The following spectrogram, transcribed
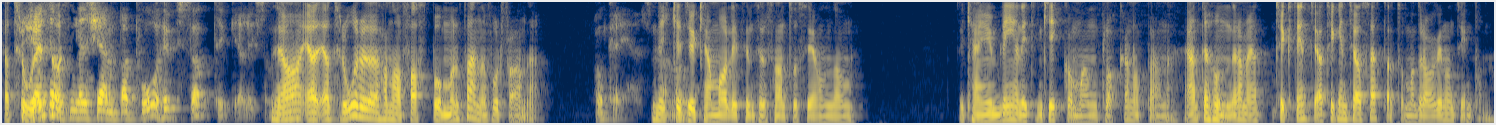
Jag tror det känns inte... som den kämpar på hyfsat tycker jag. Liksom. Ja, jag, jag tror han har fast bomull på henne fortfarande. Okej. Okay, Vilket ju kan vara lite intressant att se om de det kan ju bli en liten kick om man plockar något på henne. Jag är inte hundra men jag, tyckte inte, jag tycker inte jag har sett att de har dragit någonting på henne.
